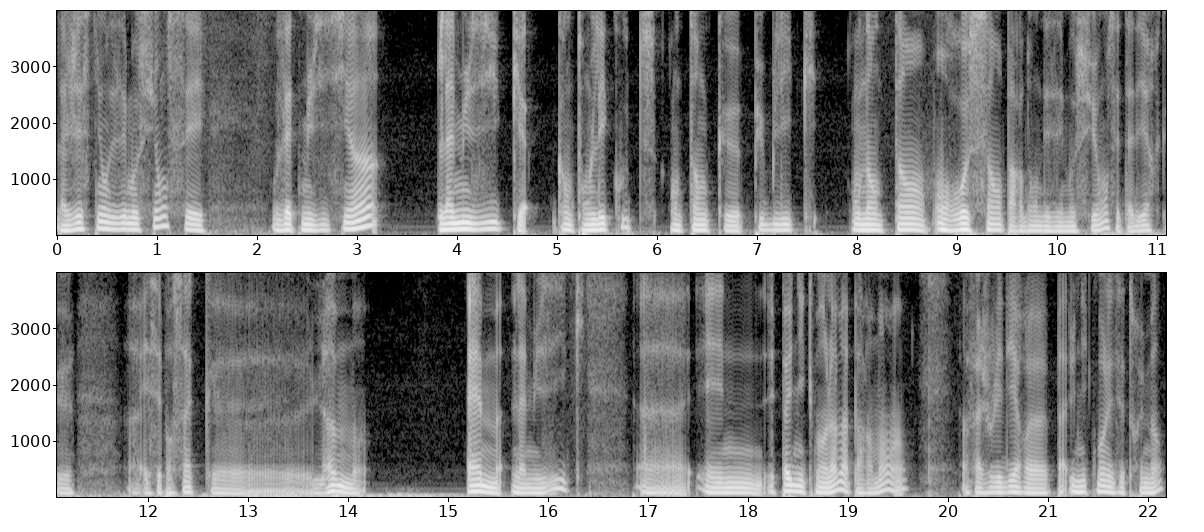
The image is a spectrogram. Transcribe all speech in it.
La gestion des émotions, c'est vous êtes musicien, la musique, quand on l'écoute en tant que public, on entend, on ressent pardon, des émotions, c'est-à-dire que, euh, et c'est pour ça que l'homme aime la musique, euh, et, pas uniquement l'homme apparemment, hein. enfin je voulais dire euh, pas uniquement les êtres humains,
